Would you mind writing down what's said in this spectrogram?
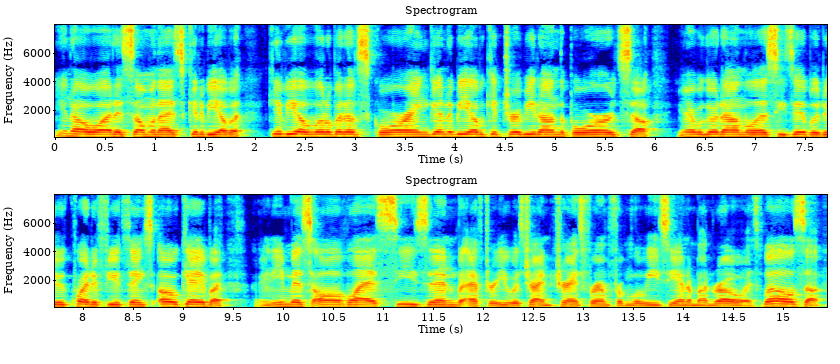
you know what, is someone that's going to be able to give you a little bit of scoring, going to be able to contribute on the board. So you're able to go down the list. He's able to do quite a few things. Okay, but I mean, he missed all of last season after he was trying to transfer him from Louisiana Monroe as well. So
